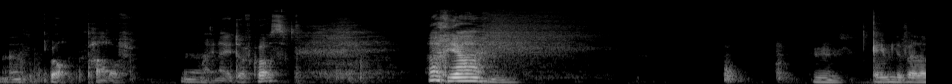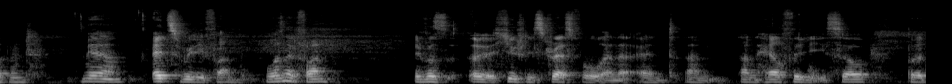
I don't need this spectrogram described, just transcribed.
Well, Well, part of yeah. my night, of course. Ach ja. Hmm. Game development. Yeah, it's really fun. Wasn't it fun? It was uh, hugely stressful and and un, unhealthily so, but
